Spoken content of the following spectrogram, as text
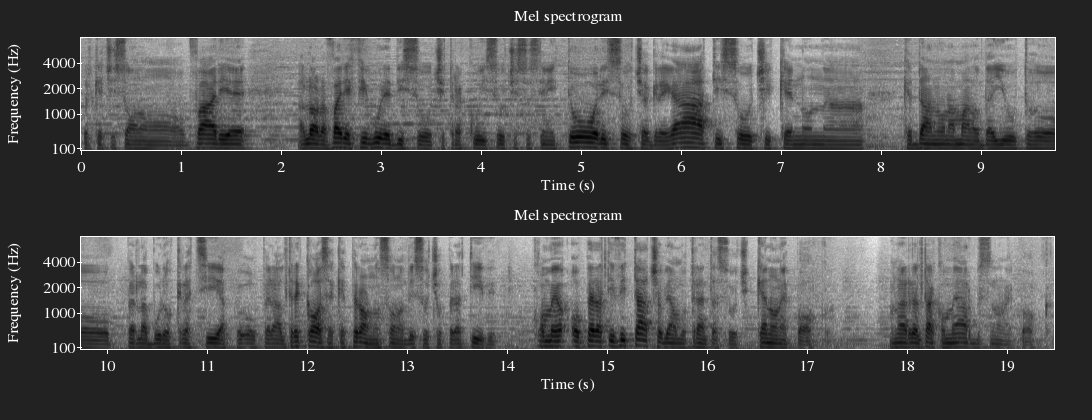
perché ci sono varie, allora, varie figure di soci, tra cui soci sostenitori, soci aggregati, soci che non... che danno una mano d'aiuto per la burocrazia o per altre cose che però non sono dei soci operativi. Come operatività abbiamo 30 soci, che non è poco. Una realtà come Arbus non è poco.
